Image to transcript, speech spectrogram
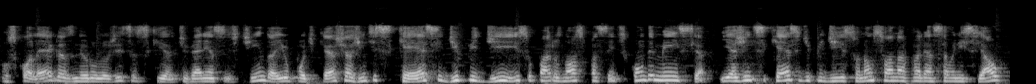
os colegas neurologistas que estiverem assistindo aí o podcast, a gente esquece de pedir isso para os nossos pacientes com demência. E a gente esquece de pedir isso não só na avaliação inicial,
